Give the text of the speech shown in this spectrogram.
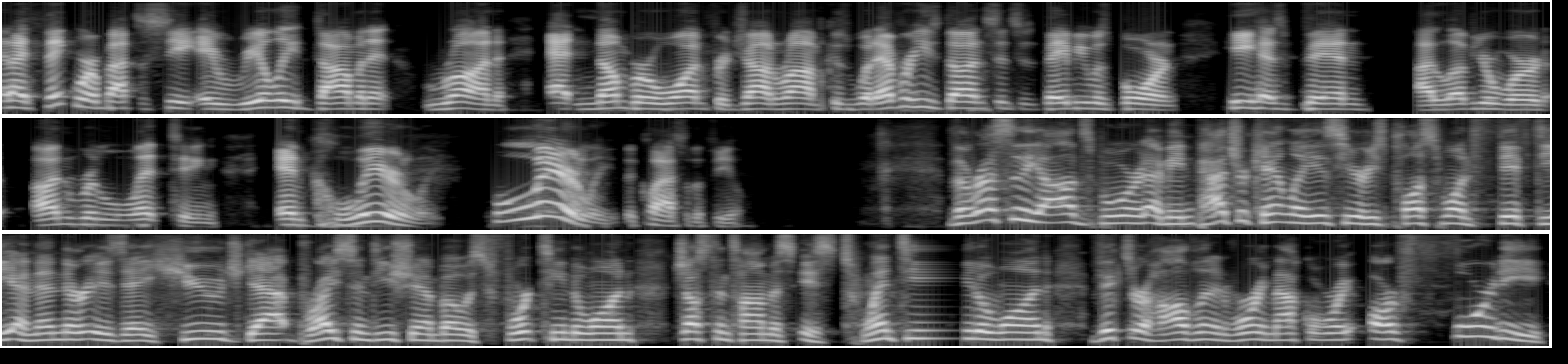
And I think we're about to see a really dominant run at number one for Jon Rahm because whatever he's done since his baby was born, he has been, I love your word, unrelenting and clearly, clearly the class of the field. The rest of the odds board, I mean, Patrick Cantlay is here. He's plus 150. And then there is a huge gap. Bryson DeChambeau is 14 to 1. Justin Thomas is 20 to 1. Viktor Hovland and Rory McIlroy are 40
